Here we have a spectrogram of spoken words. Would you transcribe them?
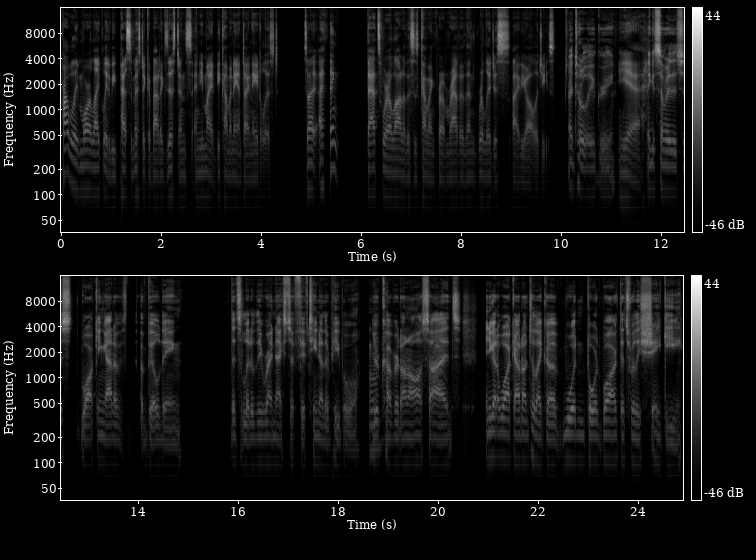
probably more likely to be pessimistic about existence and you might become an antinatalist. So I, I think that's where a lot of this is coming from rather than religious ideologies. I totally agree. Yeah. I think it's somebody that's just walking out of a building that's literally right next to 15 other people. You're Mhm. covered on all sides. And you got to walk out onto like a wooden boardwalk that's really shaky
